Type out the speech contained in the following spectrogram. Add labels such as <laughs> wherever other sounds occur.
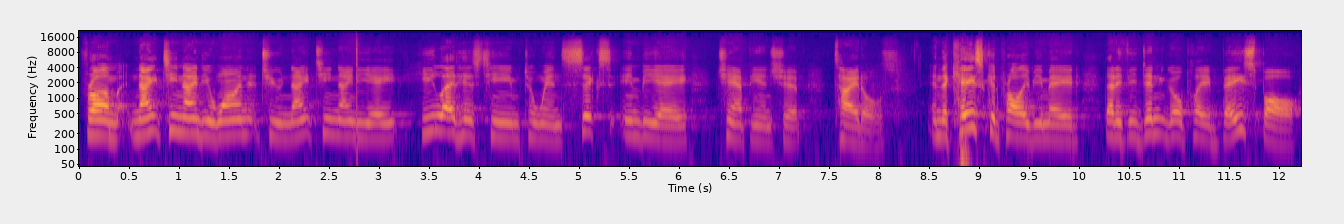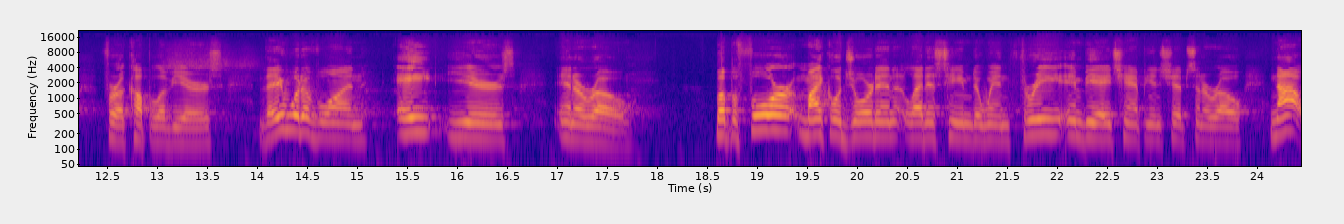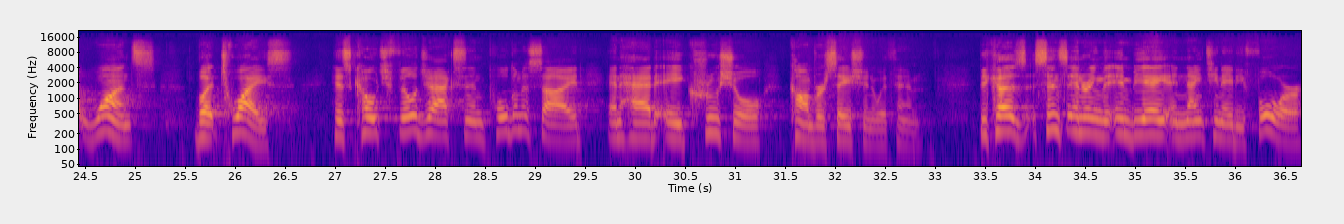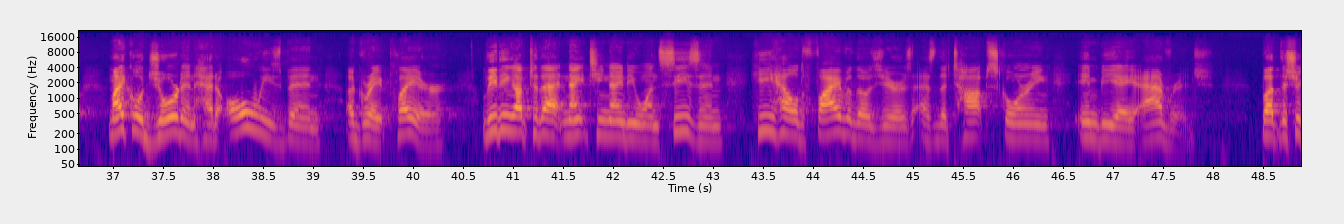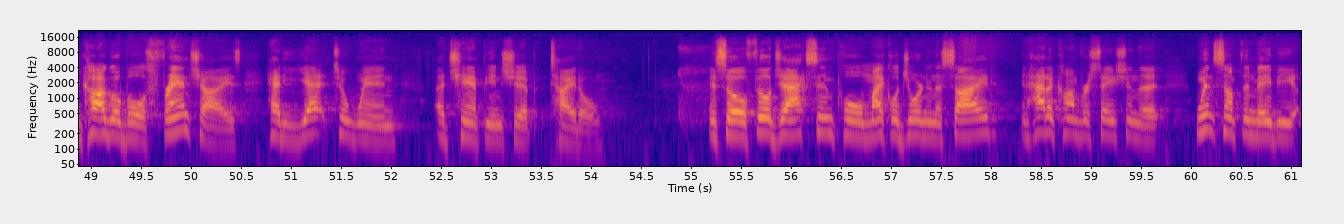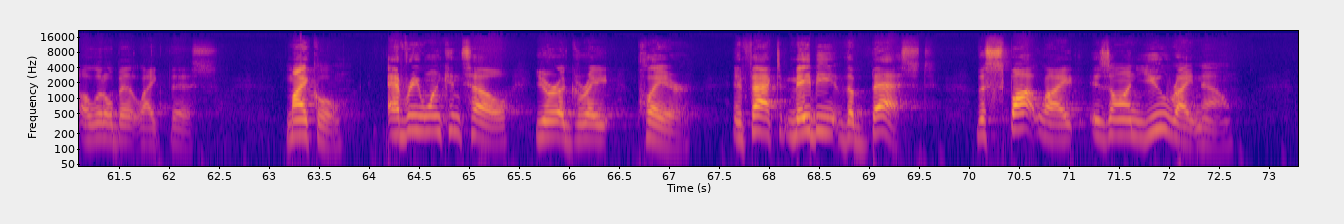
From 1991 to 1998, he led his team to win six NBA championship titles. And the case could probably be made that if he didn't go play baseball for a couple of years, they would have won eight years in a row. But before Michael Jordan led his team to win three NBA championships in a row, not once, but twice, his coach Phil Jackson pulled him aside and had a crucial conversation with him. Because since entering the NBA in 1984, Michael Jordan had always been a great player. Leading up to that 1991 season, he held five of those years as the top scoring NBA average. But the Chicago Bulls franchise had yet to win a championship title. And so Phil Jackson pulled Michael Jordan aside and had a conversation that went something maybe a little bit like this Michael, everyone can tell you're a great player. In fact, maybe the best. The spotlight is on you right now.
